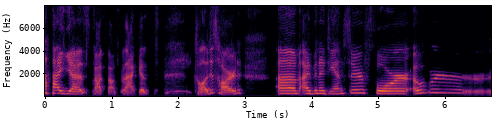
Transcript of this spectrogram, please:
yes, clap out for that because college is hard. Um, I've been a dancer for over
